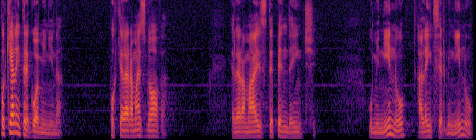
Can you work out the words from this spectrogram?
porque ela entregou a menina? Porque ela era mais nova. Ela era mais dependente. O menino, além de ser menino,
